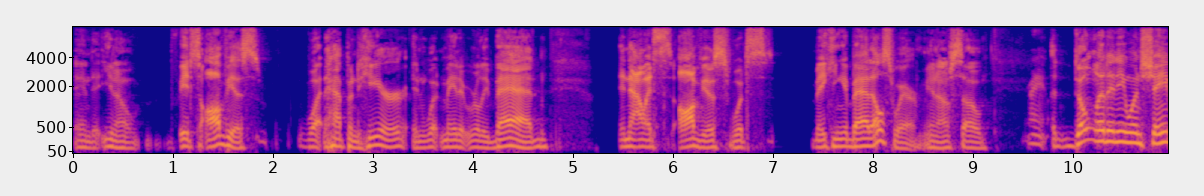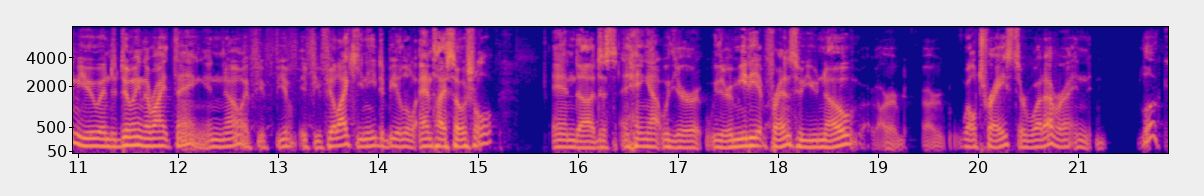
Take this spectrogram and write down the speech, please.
and you know, it's obvious what happened here and what made it really bad, and now it's obvious what's making it bad elsewhere. You know, so Right. uh, don't let anyone shame you into doing the right thing. And you know, if you feel, if you feel like you need to be a little antisocial and uh, just hang out with your with your immediate friends who you know are are well traced or whatever, and look,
